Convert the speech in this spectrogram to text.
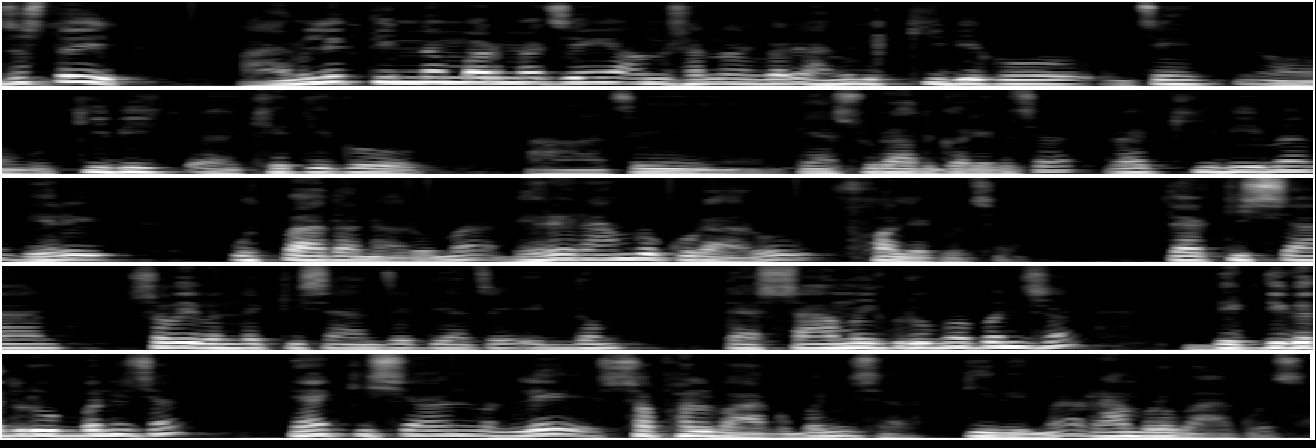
जस्तै हामीले तिन नम्बरमा चाहिँ अनुसन्धान गरेर हामीले किबीको चाहिँ किबी खेतीको चाहिँ त्यहाँ सुरुवात गरेको छ र किबीमा धेरै उत्पादनहरूमा धेरै राम्रो कुराहरू फलेको छ। त्यहाँ किसान सबैभन्दा किसान चाहिँ त्यहाँ चाहिँ एकदम त्यहाँ सामूहिक रूपमा पनि छ व्यक्तिगत रूप पनि छ त्यहाँ किसानले सफल भएको पनि छ किबीमा राम्रो भएको छ।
